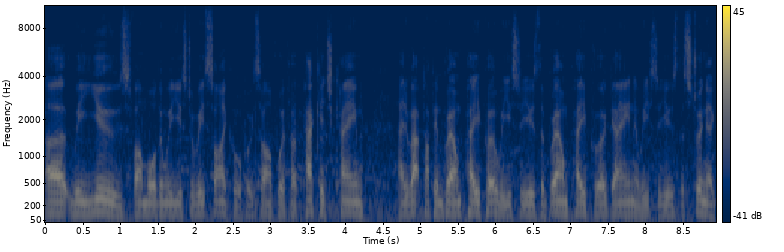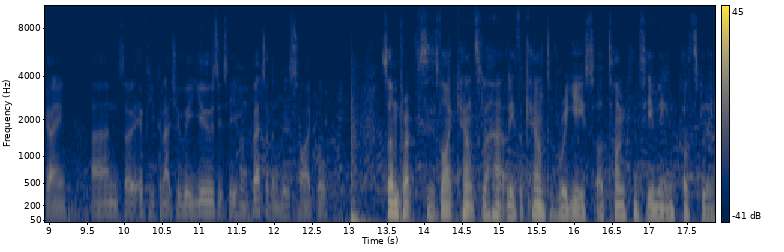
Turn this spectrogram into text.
uh, reuse far more than we used to recycle. For example, if a package came and wrapped up in brown paper, we used to use the brown paper again and we used to use the string again. And so if you can actually reuse, it's even better than recycle. Some practices like Councillor Hatley's account of reuse are time consuming and costly.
